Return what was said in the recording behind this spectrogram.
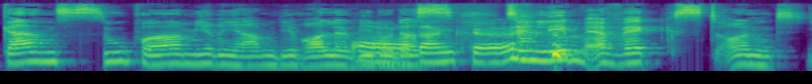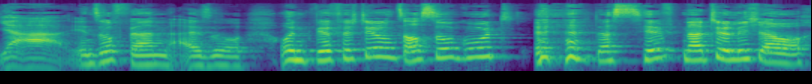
ganz super, Miriam, die Rolle, wie oh, du das danke. zum Leben erwächst. Und ja, insofern, also, und wir verstehen uns auch so gut. Das hilft natürlich auch.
